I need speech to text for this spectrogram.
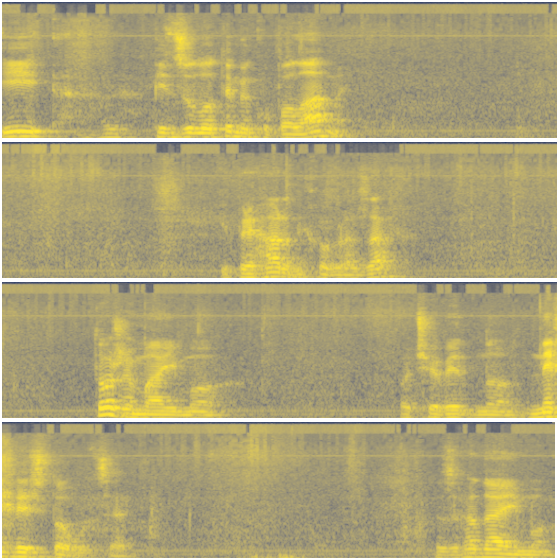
і під золотими куполами, і при гарних образах теж маємо, очевидно, не Христову церкву. Згадаємо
